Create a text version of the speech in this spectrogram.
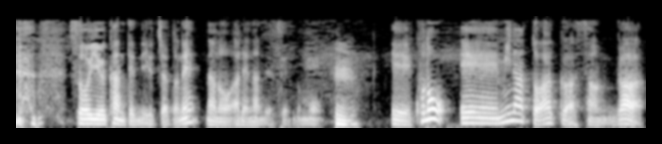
そういう観点で言っちゃうとね、あの、あれなんですけれども、うん。えーこの、えー、港アクアさんが、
